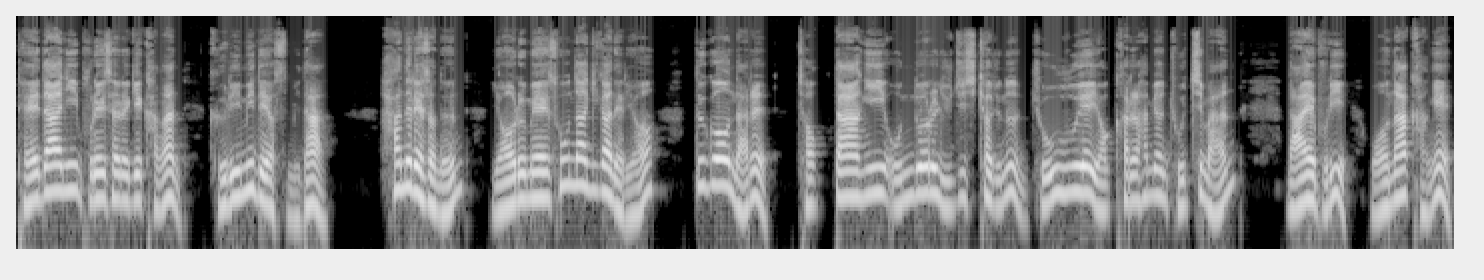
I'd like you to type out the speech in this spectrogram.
대단히 불의 세력이 강한 그림이 되었습니다. 하늘에서는 여름에 소나기가 내려 뜨거운 날을 적당히 온도를 유지시켜주는 조우의 역할을 하면 좋지만 나의 불이 워낙 강해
